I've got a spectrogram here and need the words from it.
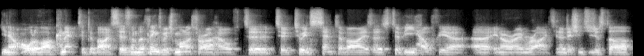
you know all of our connected devices and the things which monitor our health to to, to incentivize us to be healthier uh, in our own right in addition to just our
